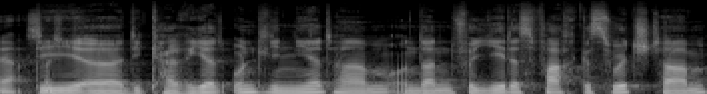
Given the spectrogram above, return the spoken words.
Ja, die, äh, die kariert und liniert haben und dann für jedes Fach geswitcht haben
